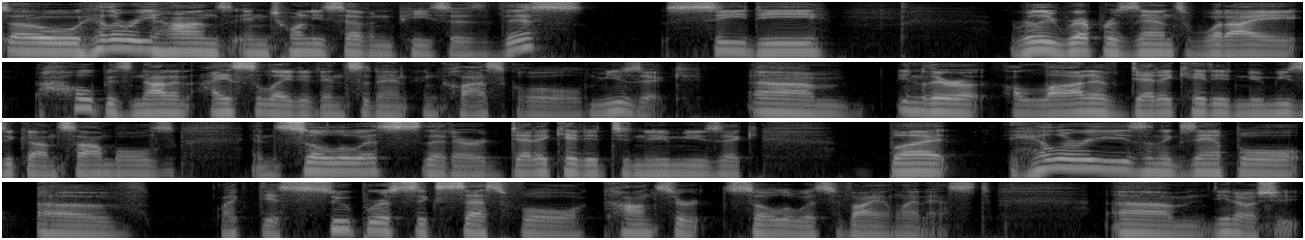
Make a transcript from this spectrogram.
So, Hilary Hahn's in 27 pieces. This CD really represents what I hope is not an isolated incident in classical music. Um, you know, there are a lot of dedicated new music ensembles and soloists that are dedicated to new music, but Hilary is an example of like this super successful concert soloist violinist. Um, you know, she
